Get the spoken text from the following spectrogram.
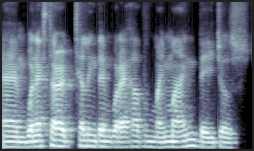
and when I started telling them what I have in my mind, they just,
